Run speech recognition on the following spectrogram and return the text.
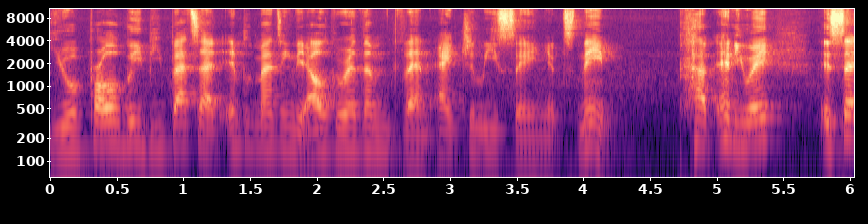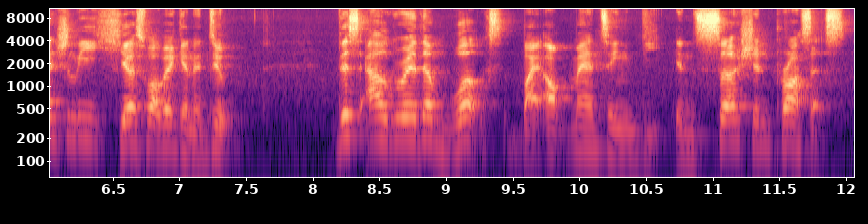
you'll probably be better at implementing the algorithm than actually saying its name. But anyway, essentially here's what we're gonna do. This algorithm works by augmenting the insertion process.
